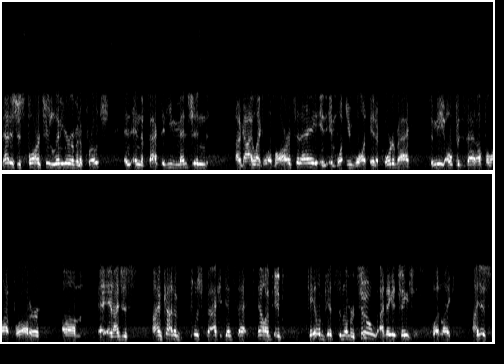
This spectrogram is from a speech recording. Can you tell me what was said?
that is just far too linear of an approach. And, and the fact that he mentioned a guy like Lamar today in, in what you want in a quarterback, to me, opens that up a lot broader. Um, and, and I just, I'm kind of pushed back against that. Now, if, if Caleb gets to number two, I think it changes. But, like, I just,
